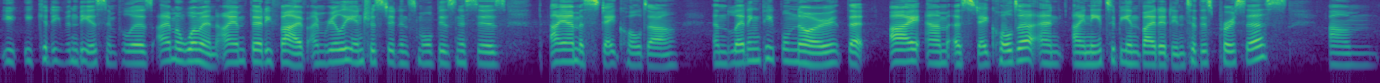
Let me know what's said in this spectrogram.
it could even be as simple as I am a woman, I am 35, I'm really interested in small businesses, I am a stakeholder, and letting people know that I am a stakeholder and I need to be invited into this process. Um,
